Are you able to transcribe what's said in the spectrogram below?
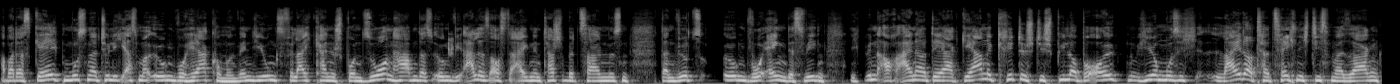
aber das Geld muss natürlich erstmal irgendwo herkommen. Und wenn die Jungs vielleicht keine Sponsoren haben, das irgendwie alles aus der eigenen Tasche bezahlen müssen, dann wird's irgendwo eng. Deswegen, ich bin auch einer, der gerne kritisch die Spieler beäugt. Nur hier muss ich leider tatsächlich diesmal sagen,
